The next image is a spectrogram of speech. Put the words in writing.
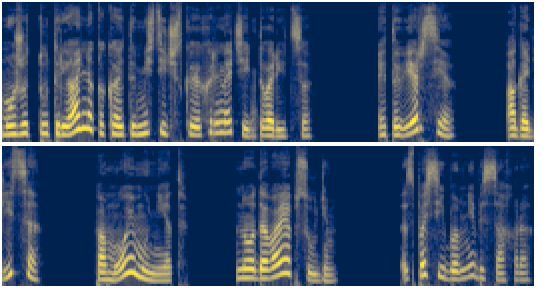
Может, тут реально какая-то мистическая хренотень творится? Это версия? А годится? По-моему, нет. Но давай обсудим. Спасибо, мне без сахара.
